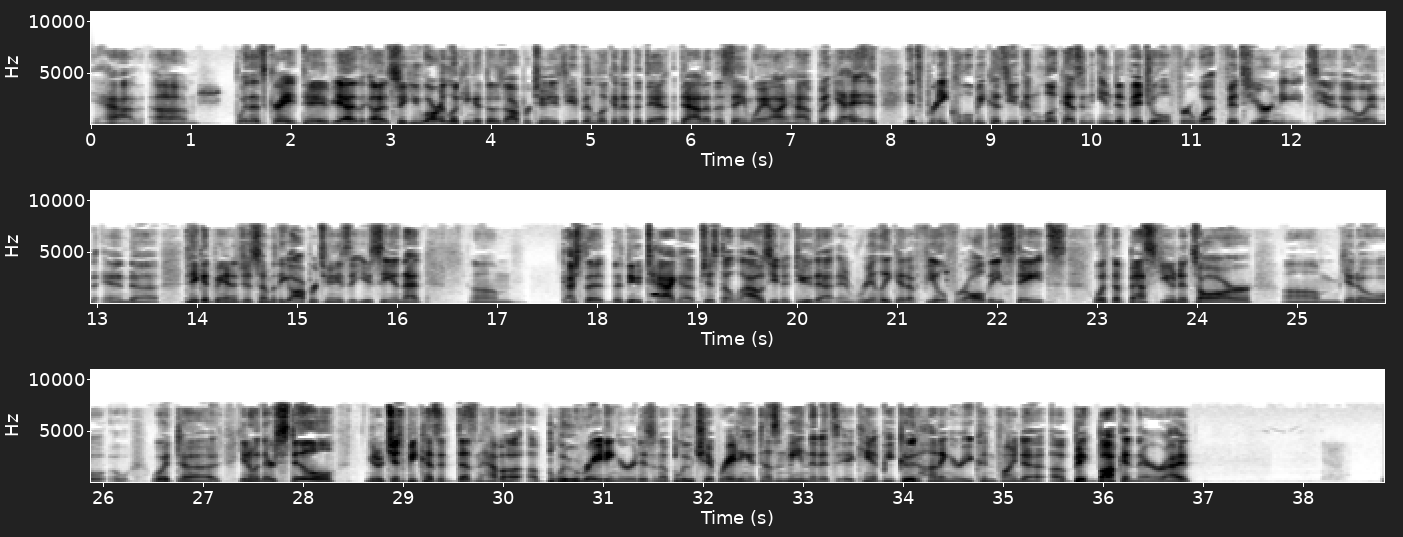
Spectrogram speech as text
Yeah, um, boy, that's great, Dave. Yeah, uh, so you are looking at those opportunities. You've been looking at the da- data the same way I have, but yeah, it, it's pretty cool because you can look as an individual for what fits your needs, you know, and and uh, take advantage of some of the opportunities that you see, and that. Um, gosh, the the new tag hub just allows you to do that and really get a feel for all these states, what the best units are, um, you know, what uh, you know, and there's still you know, just because it doesn't have a, a blue rating or it isn't a blue chip rating, it doesn't mean that it's it can't be good hunting or you couldn't find a, a big buck in there, right?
